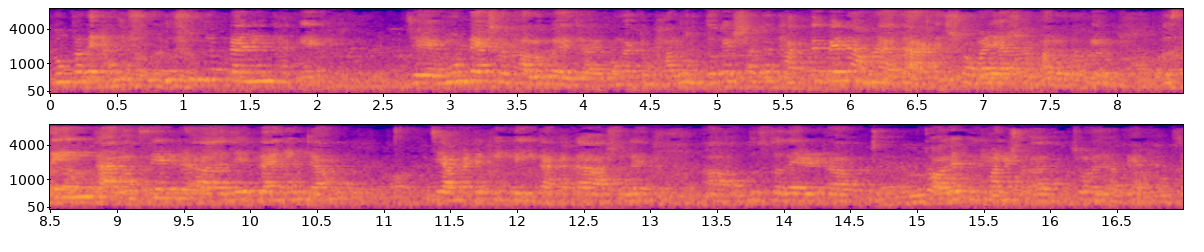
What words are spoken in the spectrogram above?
এবং তাদের এত সুন্দর যে মনটা আসলে ভালো হয়ে যায় এবং একটা ভালো উদ্যোগের সাথে থাকতে পেরে আমরা এজ আর্টিস্ট সবাই আসলে ভালো লাগে। তো সেই ডায়লগসের যে প্ল্যানিংটা যে আমরা এটা কিনলে এই টাকাটা আসলে দুস্থদের টয়লেট নির্মাণে চলে যাবে। তো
